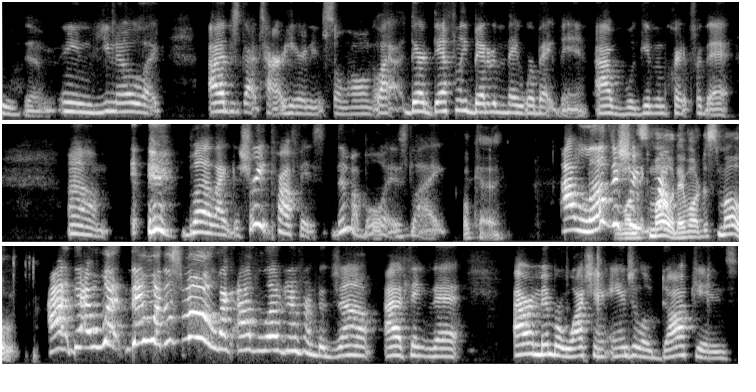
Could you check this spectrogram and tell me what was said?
of them. And you know, like I just got tired hearing it so long. Like they're definitely better than they were back then. I would give them credit for that. Um, but like the street profits, them my boys. Like okay. I love the They street smoke. They want to smoke. I that what they want to smoke. Like I've loved them from the jump. I think that I remember watching Angelo Dawkins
